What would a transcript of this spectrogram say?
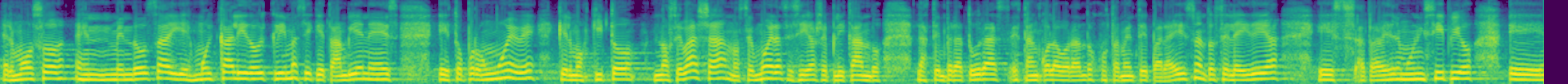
hermoso en Mendoza y es muy cálido el clima, así que también es esto promueve que el mosquito no se vaya, no se muera, se siga replicando. Las temperaturas están colaborando justamente para eso, entonces la idea es a través del municipio eh,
